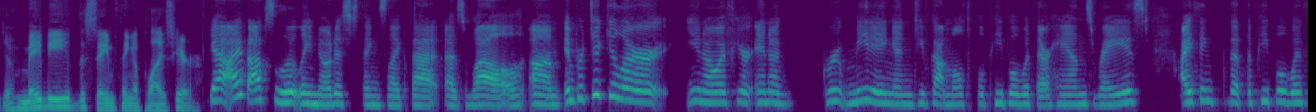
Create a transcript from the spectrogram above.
you know, maybe the same thing applies here. Yeah, I've absolutely noticed things like that as well. Um, in particular, you know, if you're in a group meeting and you've got multiple people with their hands raised, I think that the people with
